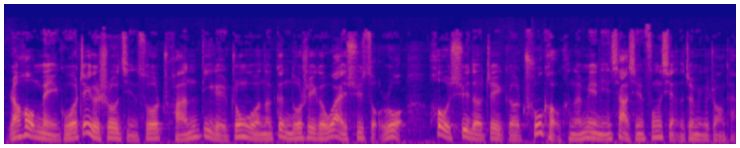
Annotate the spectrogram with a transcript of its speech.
然后美国这个时候紧缩传递给中国呢，更多是一个外需走弱，后续的这个出口可能面临下行风险的这么一个状态。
